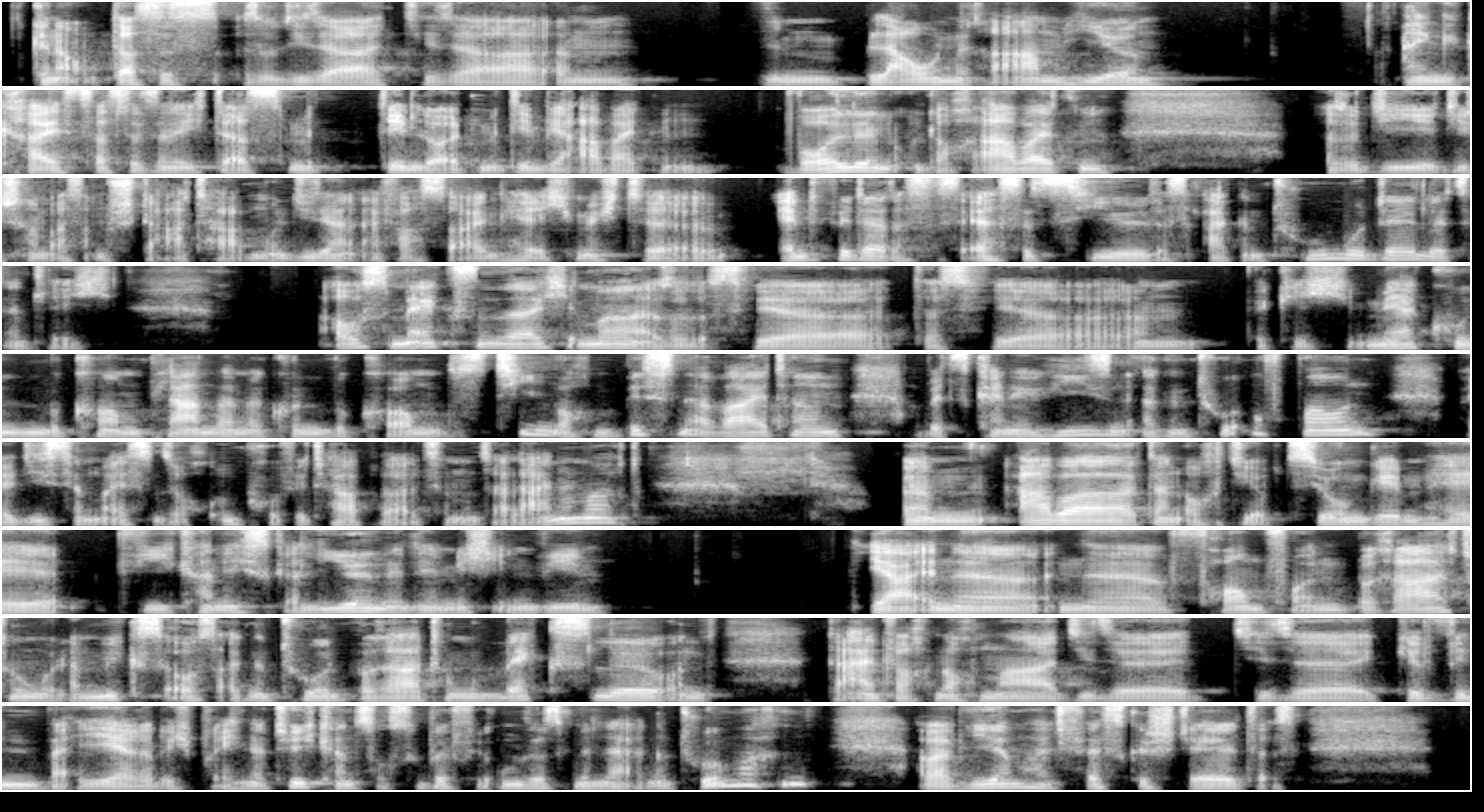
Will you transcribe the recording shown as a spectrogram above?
genau, das ist so dieser, dieser ähm, blauen Rahmen hier eingekreist, das ist letztendlich das mit den Leuten, mit denen wir arbeiten wollen und auch arbeiten, also die, die schon was am Start haben und die dann einfach sagen, hey, ich möchte entweder, das ist das erste Ziel, das Agenturmodell letztendlich ausmaxen, sage ich immer, also dass wir, dass wir ähm, wirklich mehr Kunden bekommen, planbar mehr Kunden bekommen, das Team auch ein bisschen erweitern, aber jetzt keine riesen Agentur aufbauen, weil die ist dann meistens auch unprofitabler, als wenn man es alleine macht. Ähm, aber dann auch die Option geben, hey, wie kann ich skalieren, indem ich irgendwie ja, in eine, in eine Form von Beratung oder Mix aus Agentur und Beratung wechsle und da einfach nochmal diese, diese Gewinnbarriere durchbrechen. Natürlich kannst du auch super viel Umsatz mit einer Agentur machen, aber wir haben halt festgestellt, dass,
